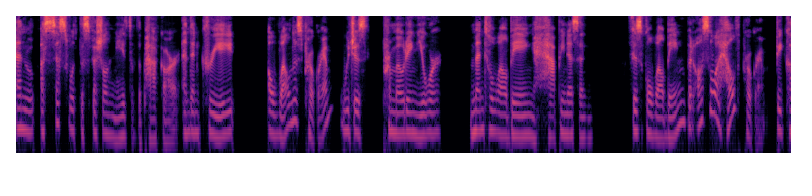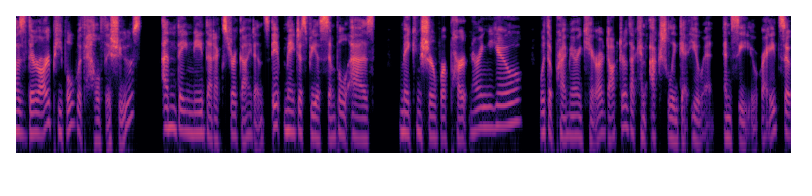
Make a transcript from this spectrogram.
and assess what the special needs of the pack are, and then create a wellness program, which is promoting your mental well being, happiness, and physical well being, but also a health program because there are people with health issues and they need that extra guidance. It may just be as simple as making sure we're partnering you with a primary care doctor that can actually get you in and see you, right? So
